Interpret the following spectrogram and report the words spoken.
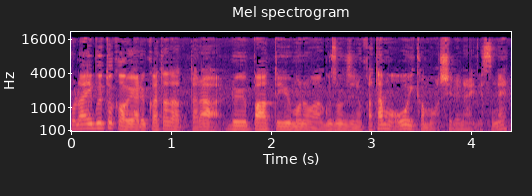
ライブとかをやる方だったら、ルーパーというものはご存知の方も多いかもしれないですね。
